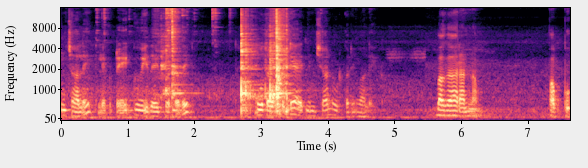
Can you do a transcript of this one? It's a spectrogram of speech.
ఉంచాలి. లేకుంటే ఎగ్గు ఇదైపోతుంది మూత పెట్టి ఐదు నిమిషాలు ఉడకనివ్వాలి. బగారన్నం పప్పు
